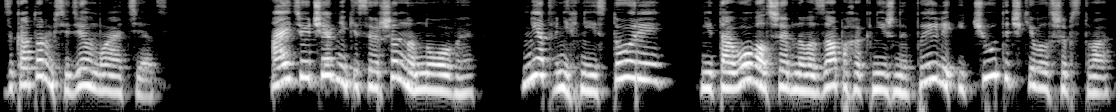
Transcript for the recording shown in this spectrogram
за которым сидел мой отец. А эти учебники совершенно новые. Нет в них ни истории, ни того волшебного запаха книжной пыли и чуточки волшебства.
